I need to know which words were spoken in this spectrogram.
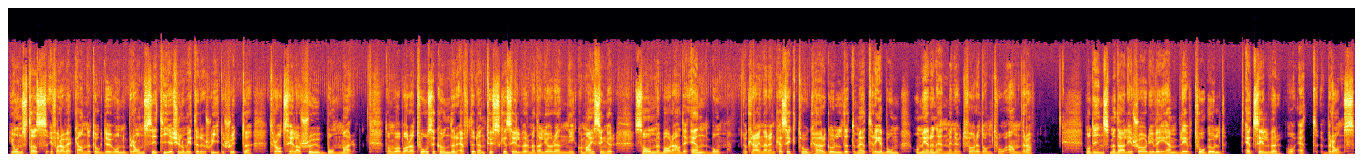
I onsdags i förra veckan tog duon brons i 10 kilometer skidskytte trots hela sju bommar. De var bara två sekunder efter den tyske silvermedaljören Nico Meisinger som bara hade en bom. Ukrainaren Kasik tog här guldet med tre bom och mer än en minut före de två andra. Modins medaljskörd i VM blev två guld, ett silver och ett brons.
